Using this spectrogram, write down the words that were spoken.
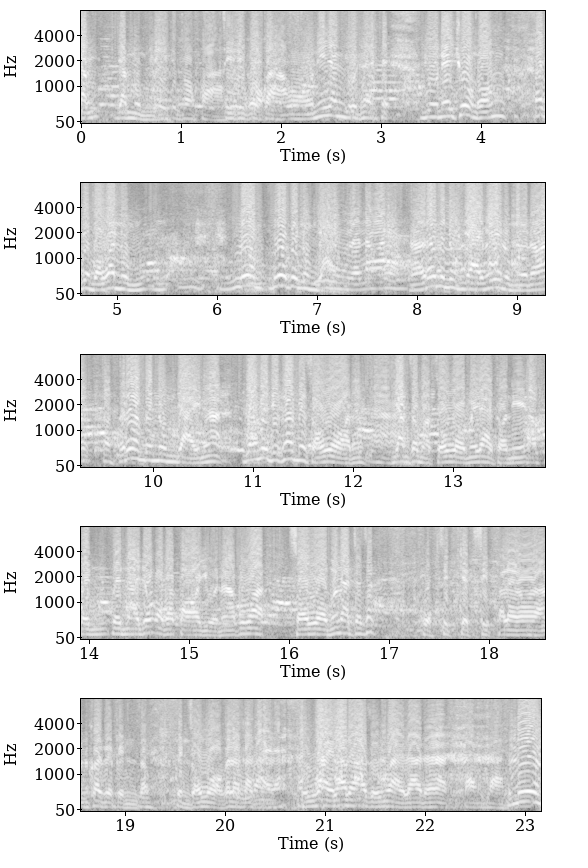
ยังยังหนุ่มอยู่สี่สิบกว่าๆสี่สิบกว่าๆอ๋อนี่ยังอยู่ในอยู่ในช่วงของถ้าจะบอกว่าหนุ่มเริ่มเริ่มเป็นหนุ่มใหญ่หนุ่มเหลือน้อย อ่าเริ่มเป็นหนุ่มใหญ่ไม่ใช่หนุ่มเหลือน้อย เริ่มเป็นหนุ่มใหญ่นะฮะยังไม่ถึงขั้นเป็นสวนะอ่ายัยังสมัครสวไม่ได้ตอนนี้เป็นเป็นนายกอบตอยู่นะเพราะว่าสวมันน่าจะสัก หกสิบเจ็ดสิบอะไรประมาณนั้นค่อยไปเป็นเป็นสวก็แล้วกันนะสูงวัยแล้วนะสูงวัยแล้วนะฮะครับอาจารย์เรื่อง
